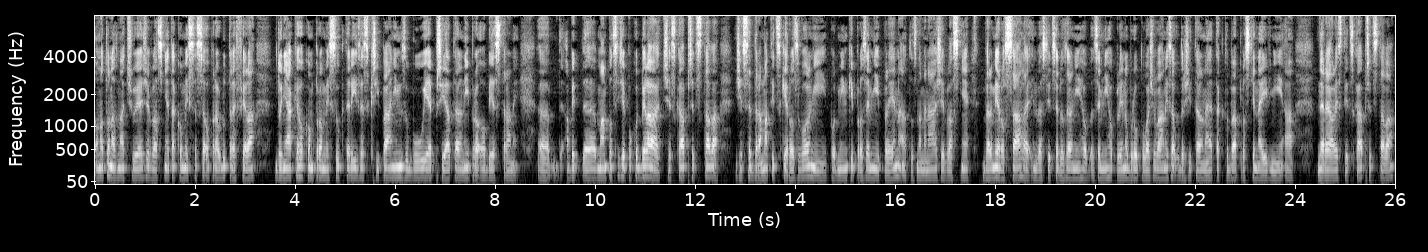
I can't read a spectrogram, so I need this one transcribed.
ono to naznačuje, že vlastně ta komise se opravdu trefila do nějakého kompromisu, který se skřípáním zubů je přijatelný pro obě strany. Eh, aby, eh, mám pocit, že pokud byla česká představa, že se dramaticky rozvolní podmínky pro zemní plyn, a to znamená, že vlastně velmi rozsáhlé investice do zemního, zemního plynu budou považovány za udržitelné, tak to byla prostě naivní a nerealistická představa.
